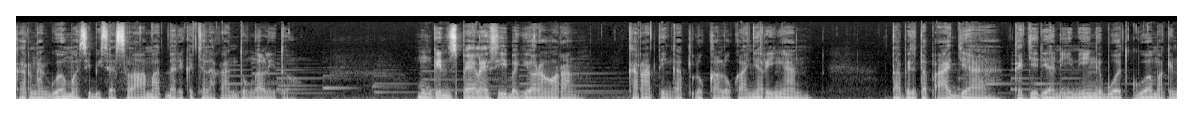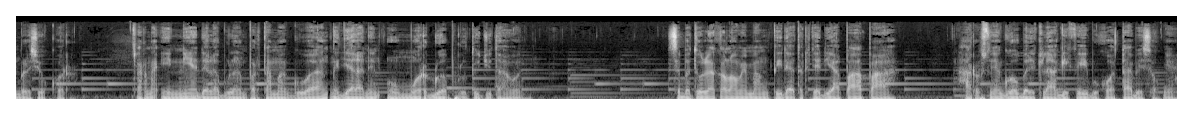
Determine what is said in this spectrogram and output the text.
Karena gue masih bisa selamat dari kecelakaan tunggal itu. Mungkin sepele sih bagi orang-orang. Karena tingkat luka-lukanya ringan. Tapi tetap aja kejadian ini ngebuat gue makin bersyukur. Karena ini adalah bulan pertama gue ngejalanin umur 27 tahun. Sebetulnya kalau memang tidak terjadi apa-apa, harusnya gue balik lagi ke ibu kota besoknya.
